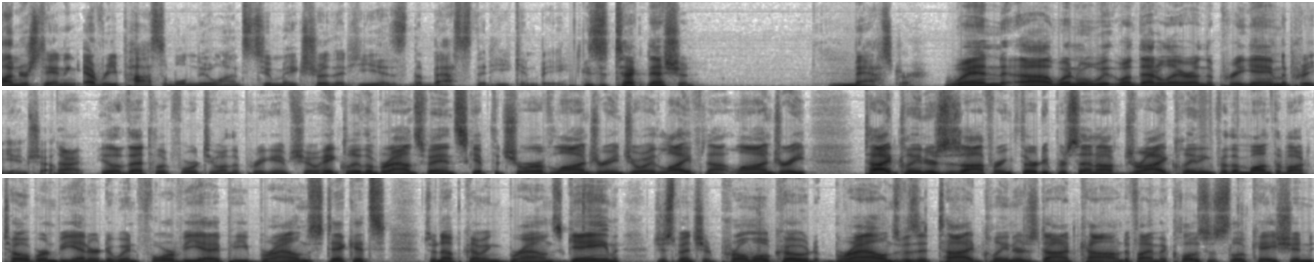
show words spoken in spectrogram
understanding every possible nuance to make sure that he is the best that he can be. He's a technician. Master. When uh, when will we want that'll air in the pregame? In the pregame show. All right, you'll have that to look forward to on the pregame show. Hey, Cleveland Browns fans, skip the chore of laundry, enjoy life, not laundry. Tide Cleaners is offering 30% off dry cleaning for the month of October and be entered to win four VIP Browns tickets to an upcoming Browns game. Just mention promo code Browns. Visit TideCleaners.com to find the closest location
